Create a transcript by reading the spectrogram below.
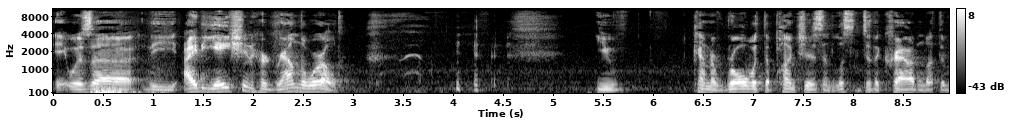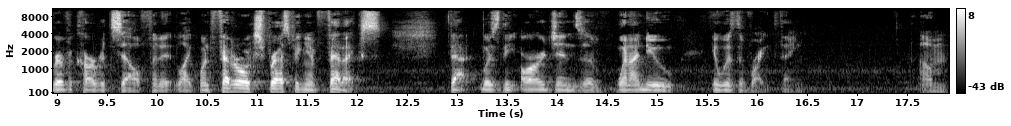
it was uh, the ideation heard round the world. you kind of roll with the punches and listen to the crowd and let the river carve itself. And it like when Federal Express became FedEx, that was the origins of when I knew it was the right thing. Um,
